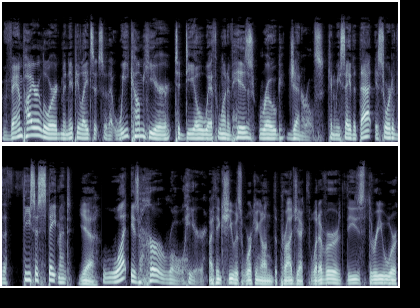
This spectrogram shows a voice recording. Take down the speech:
Vampire Lord manipulates it so that we come here to deal with one of his rogue generals. Can we say that that is sort of the thesis statement? Yeah. What is her role here? I think she was working on the project, whatever these three were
